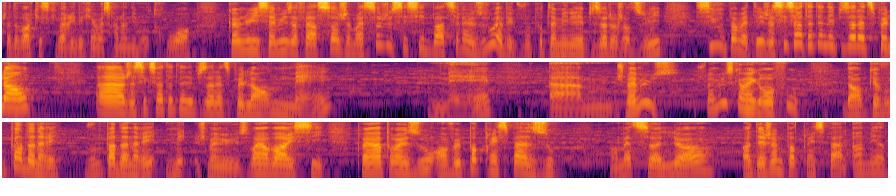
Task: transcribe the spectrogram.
Je vais voir qu'est-ce qui va arriver quand il va se rendre au niveau 3. Comme lui, il s'amuse à faire ça, j'aimerais ça juste essayer de bâtir un zoo avec vous pour terminer l'épisode aujourd'hui. Si vous permettez, je sais que ça va être un épisode un petit peu long. Euh, je sais que ça va être un épisode un petit peu long, mais... Mais... Euh, je m'amuse. Je m'amuse comme un gros fou. Donc, vous me pardonnerez. Vous me pardonnerez, mais je m'amuse. Voyons voir ici. Premièrement, pour un zoo, on veut pas de principal zoo. On va mettre ça là. Ah, déjà une porte principale. Ah, merde.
